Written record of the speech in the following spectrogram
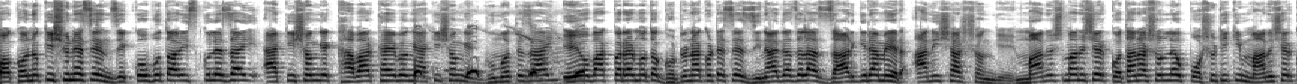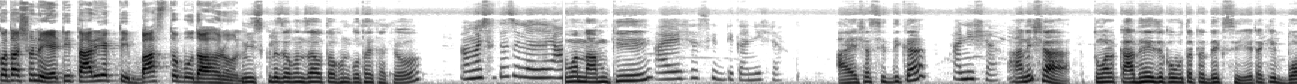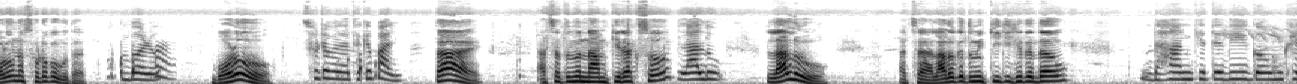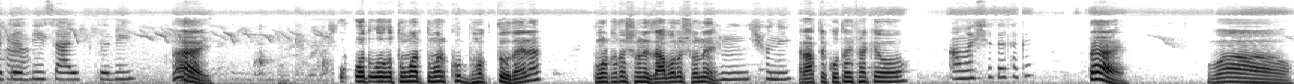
কখনো কি শুনেছেন যে কবুতর স্কুলে যায় একই সঙ্গে খাবার খায় এবং একই সঙ্গে ঘুমোতে যায়? এই অবাক করার মতো ঘটনা ঘটেছে ঝিনাইদহ জেলার জাড়গ্রামের আনিশার সঙ্গে। মানুষ মানুষের কথা না শুনলেও পশু ঠিকই মানুষের কথা শুনে এটি তারই একটি বাস্তব উদাহরণ। তুমি স্কুলে যখন যাও তখন কোথায় থাকে আমার সাথে চলে যায়। তোমার নাম কি? আয়েশা সিদ্দিক আনিশা। আয়েশা সিদ্দিকা? আনিশা। আনিশা তোমার কাঁধে এই যে কবুতরটা দেখছি এটা কি বড় না ছোট কবুতর? বড়। বড়? ছোটবেলা থেকে পালি। তাই? আচ্ছা তোমার নাম কি রাখছো? লালু। লালু? আচ্ছা লালুকে তুমি কি কি খেতে দাও? ধান খেতে দিই গম খেতে দিই চাল খেতে দিই। তাই? ও- তোমার তোমার খুব ভক্ত তাই না? তোমার কথা শুনে যা বলো শোনে। হুম শোনে। রাত্রে কোথায় থাকে ও? আমার সাথে থাকে। তাই? ওয়াও।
